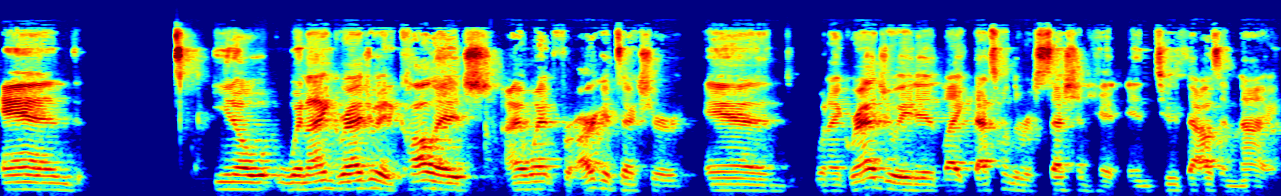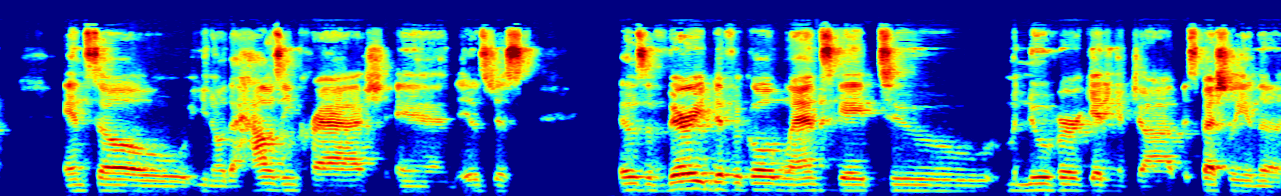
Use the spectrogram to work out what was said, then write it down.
and you know, when I graduated college, I went for architecture, and when I graduated, like that's when the recession hit in 2009 and so, you know, the housing crash, and it was just, it was a very difficult landscape to maneuver getting a job, especially in the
